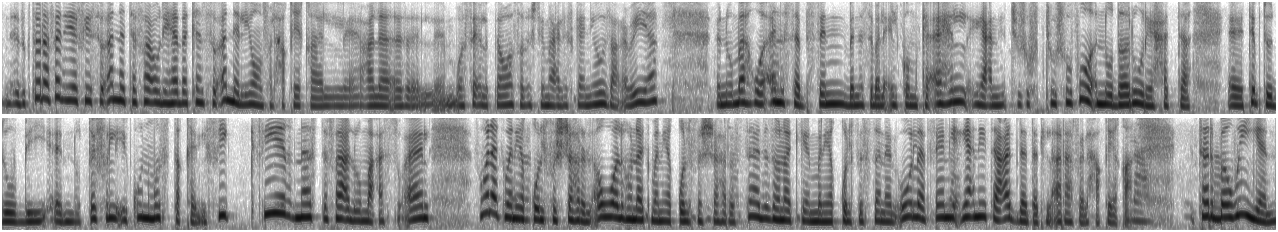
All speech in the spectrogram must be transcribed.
دكتورة فادية في سؤالنا التفاعلي هذا كان سؤالنا اليوم في الحقيقة ال- على وسائل التواصل الاجتماعي السكاي نيوز عربية إنه ما هو أنسب سن بالنسبة لكم كأهل يعني تشوف تشوفوه إنه ضروري حتى آه، تبتدوا بأنه الطفل يكون مستقل في كثير ناس تفاعلوا مع السؤال. هناك من يقول في الشهر الأول هناك من يقول في الشهر السادس هناك من يقول في السنة الأولى الثانية يعني تعددت الآراء في الحقيقة. نعم. تربويا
